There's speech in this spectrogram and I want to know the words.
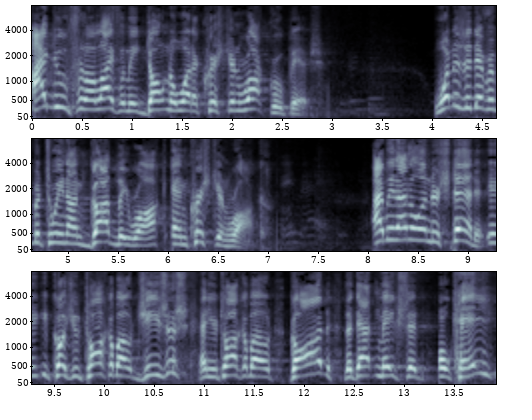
I do, for the life of me, don't know what a Christian rock group is. What is the difference between ungodly rock and Christian rock? I mean, I don't understand it. Because you talk about Jesus and you talk about God, that that makes it okay?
